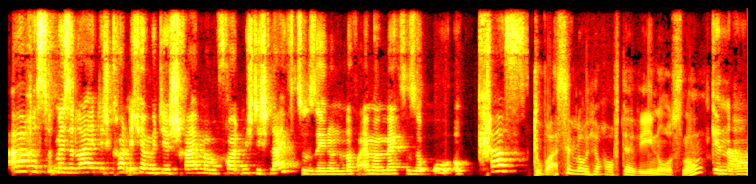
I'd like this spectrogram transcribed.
ach, es tut mir so leid, ich konnte nicht mehr mit dir schreiben, aber freut mich, dich live zu sehen. Und dann auf einmal merkst du so, oh, oh krass. Du warst ja, glaube ich, auch auf der Venus, ne? Genau.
